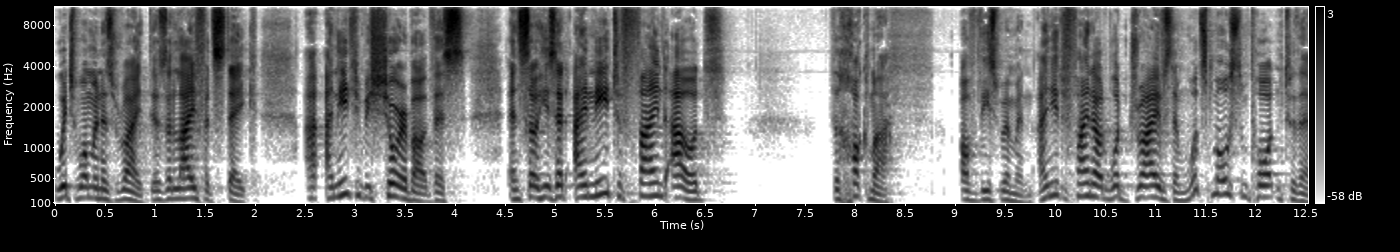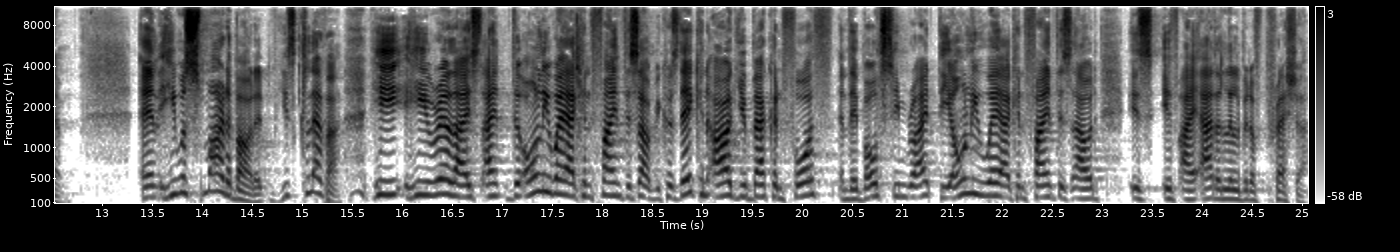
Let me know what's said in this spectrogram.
which woman is right. There's a life at stake. I, I need to be sure about this. And so he said, I need to find out the chokmah of these women. I need to find out what drives them, what's most important to them. And he was smart about it. He's clever. He, he realized I, the only way I can find this out, because they can argue back and forth and they both seem right, the only way I can find this out is if I add a little bit of pressure,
